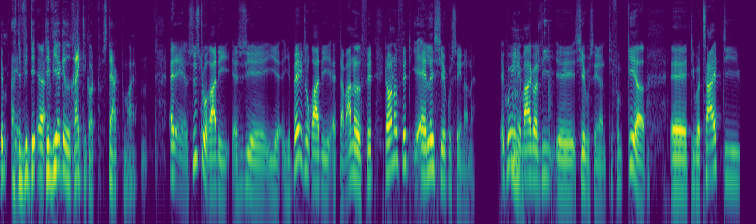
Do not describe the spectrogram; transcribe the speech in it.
Jamen, altså, det, det, ja. det virkede rigtig godt stærkt på mig. Jeg synes, du er ret i, jeg synes, I, I, I er begge to ret i, at der var noget fedt. Der var noget fedt i alle cirkusscenerne. Jeg kunne mm. egentlig meget godt lide øh, cirkusscenerne. De fungerede. Øh, de var tight. De,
